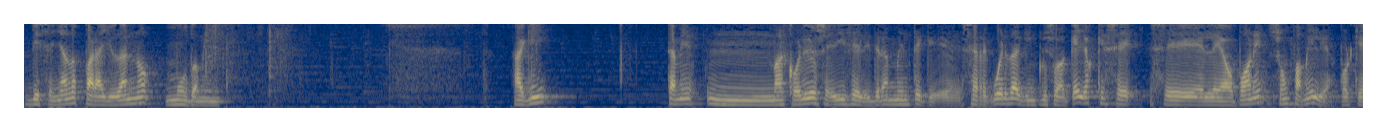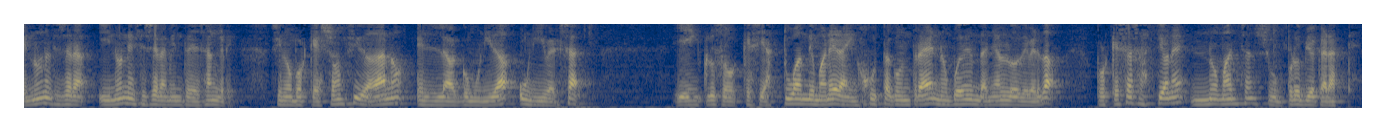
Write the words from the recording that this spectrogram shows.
diseñados para ayudarnos mutuamente. Aquí también mm, Marco se dice literalmente que se recuerda que incluso aquellos que se, se le oponen son familia, porque no y no necesariamente de sangre, sino porque son ciudadanos en la comunidad universal. E incluso que si actúan de manera injusta contra él no pueden dañarlo de verdad, porque esas acciones no manchan su propio carácter.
